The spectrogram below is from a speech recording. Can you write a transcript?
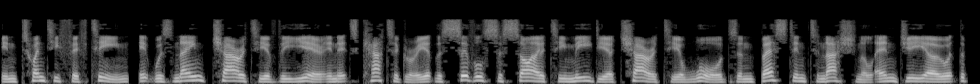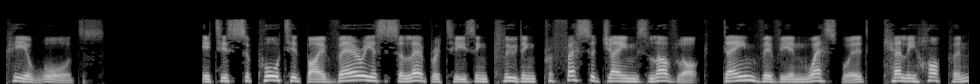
In 2015, it was named Charity of the Year in its category at the Civil Society Media Charity Awards and Best International NGO at the P Awards. It is supported by various celebrities including Professor James Lovelock, Dame Vivienne Westwood, Kelly Hoppen,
